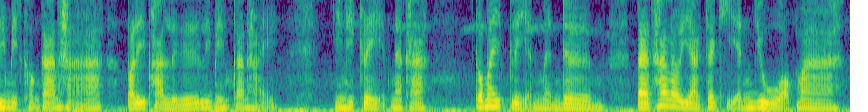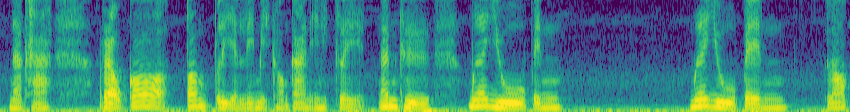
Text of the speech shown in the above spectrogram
ลิมิตของการหาปริพันธ์หรือลิมิตของการหา integrate นะคะ ก็ไม่เปลี่ยนเหมือนเดิม แต่ถ้าเราอยากจะเขียน u ออกมานะคะ เราก็ต้องเปลี่ยนลิมิตของการ integrate นั่นคือเมื่อ u เป็นเมื่อ u เป็น log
